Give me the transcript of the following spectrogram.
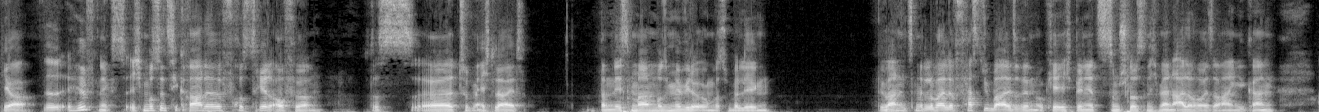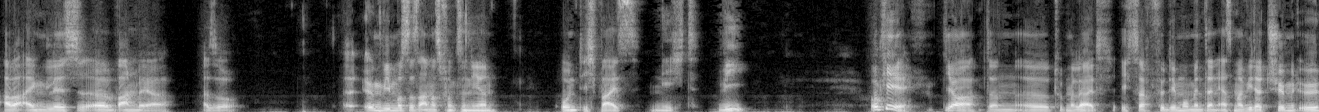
Ja, äh, hilft nichts. Ich muss jetzt hier gerade frustriert aufhören. Das äh, tut mir echt leid. Beim nächsten Mal muss ich mir wieder irgendwas überlegen. Wir waren jetzt mittlerweile fast überall drin. Okay, ich bin jetzt zum Schluss nicht mehr in alle Häuser reingegangen, aber eigentlich äh, waren wir ja. Also äh, irgendwie muss das anders funktionieren. Und ich weiß nicht wie. Okay, ja, dann äh, tut mir leid. Ich sag für den Moment dann erstmal wieder Tschö mit Ö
